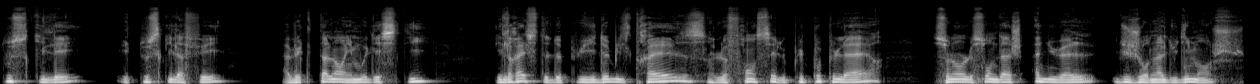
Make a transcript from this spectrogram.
tout ce qu'il est et tout ce qu'il a fait, avec talent et modestie, qu'il reste depuis 2013 le français le plus populaire, selon le sondage annuel du journal du dimanche.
